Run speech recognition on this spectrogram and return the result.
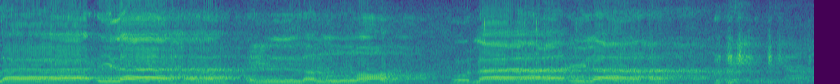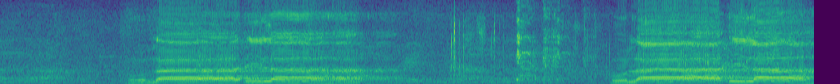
لا إله إلا الله. لا إله. لا إله. لا إله.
